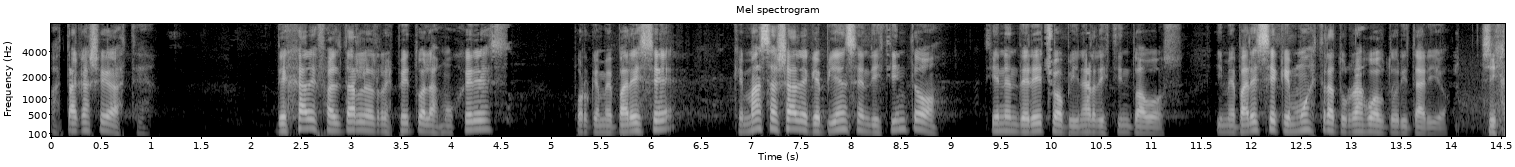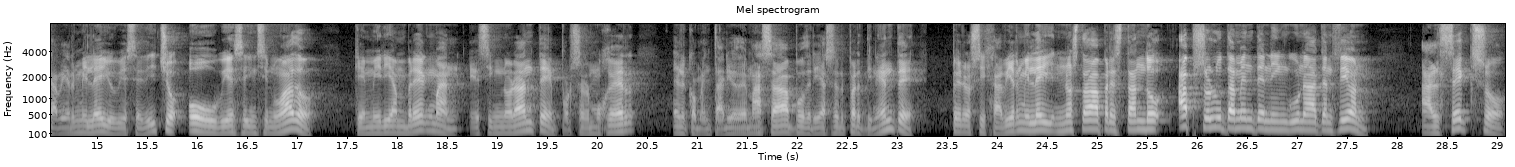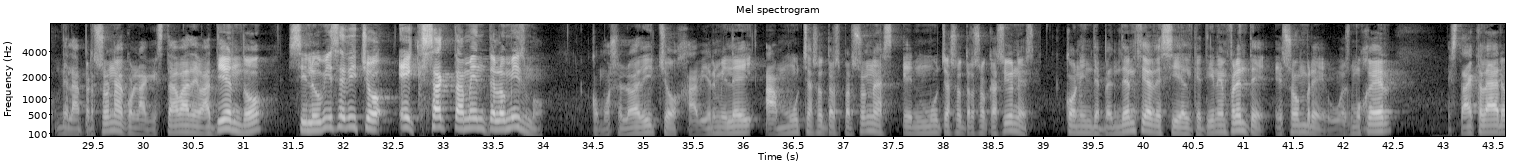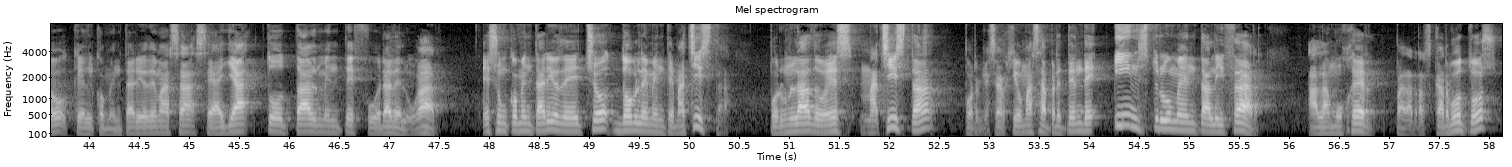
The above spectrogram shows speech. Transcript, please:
hasta acá llegaste. Deja de faltarle el respeto a las mujeres porque me parece que más allá de que piensen distinto, tienen derecho a opinar distinto a vos. Y me parece que muestra tu rasgo autoritario. Si Javier Milei hubiese dicho o hubiese insinuado que Miriam Bregman es ignorante por ser mujer, el comentario de Massa podría ser pertinente. Pero si Javier Milei no estaba prestando absolutamente ninguna atención al sexo de la persona con la que estaba debatiendo, si le hubiese dicho exactamente lo mismo, como se lo ha dicho Javier Milei a muchas otras personas en muchas otras ocasiones, con independencia de si el que tiene enfrente es hombre o es mujer, está claro que el comentario de Massa se halla totalmente fuera de lugar. Es un comentario, de hecho, doblemente machista. Por un lado es machista, porque Sergio Massa pretende instrumentalizar a la mujer para rascar votos,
